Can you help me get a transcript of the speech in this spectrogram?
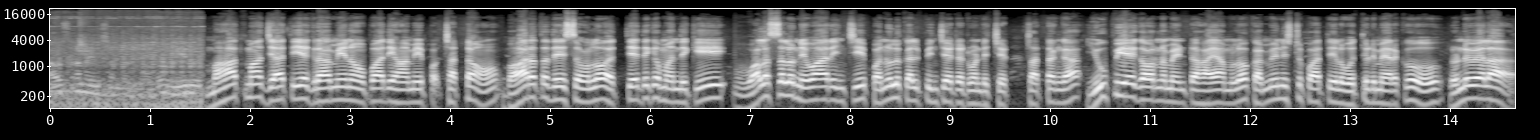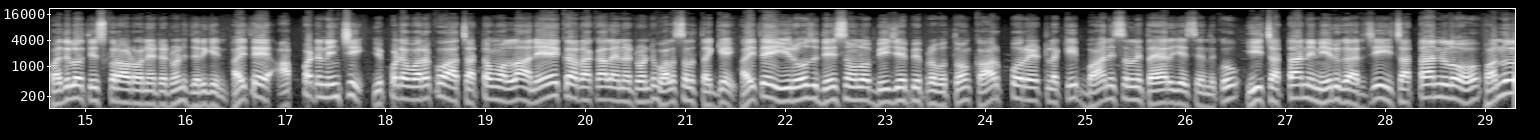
అవసరమైన సందర్భంలో మీరు మహాత్మా జాతీయ గ్రామీణ ఉపాధి హామీ చట్టం భారతదేశంలో అత్యధిక మందికి వలసలు నివారించి పనులు కల్పించేటటువంటి చట్టంగా యూపీఏ గవర్నమెంట్ హయాంలో కమ్యూనిస్టు పార్టీల ఒత్తిడి మేరకు రెండు వేల పదిలో తీసుకురావడం అనేటటువంటి జరిగింది. అయితే అప్పటి నుంచి ఇప్పటి వరకు ఆ చట్టం వల్ల అనేక రకాలైనటువంటి వలసలు తగ్గాయి. అయితే ఈ రోజు దేశంలో బీజేపీ ప్రభుత్వం కార్పొరేట్లకి బానిసల్ని తయారు చేసేందుకు ఈ చట్టాన్ని నీరుగార్చి ఈ చట్టానిలో పనుల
